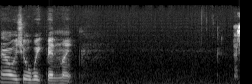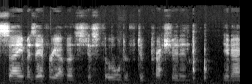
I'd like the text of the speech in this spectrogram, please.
How has your week been, mate? The same as every other's, just filled of depression and, you know,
